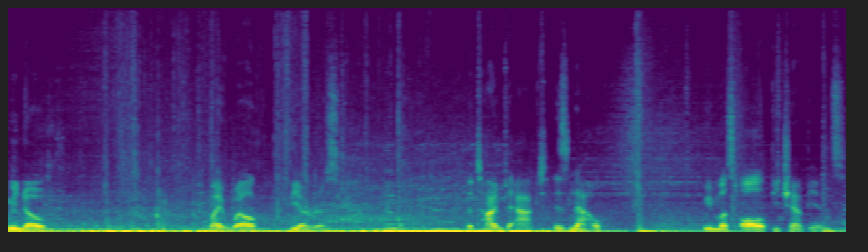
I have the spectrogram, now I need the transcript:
we know might well be at risk. The time to act is now. We must all be champions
